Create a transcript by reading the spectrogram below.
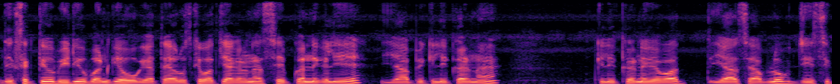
देख सकते हो वीडियो बन के हो गया तैयार। उसके बाद क्या करना है सेव करने के लिए यहाँ पे क्लिक करना है। क्लिक करने के बाद यहाँ से आप लोग जी सी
